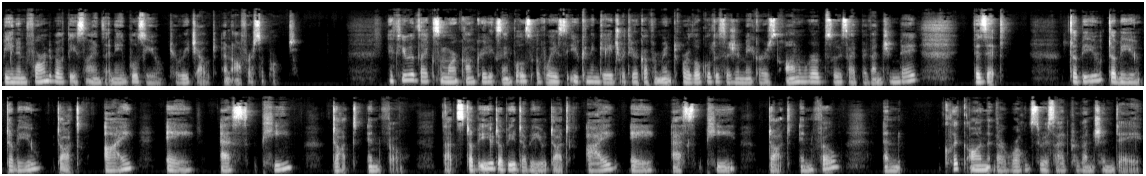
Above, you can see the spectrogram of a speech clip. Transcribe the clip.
Being informed about these signs enables you to reach out and offer support. If you would like some more concrete examples of ways that you can engage with your government or local decision makers on World Suicide Prevention Day, visit www.iasp.info. That's www.iasp.info and click on their World Suicide Prevention Day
